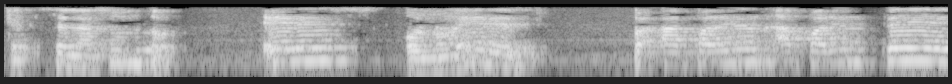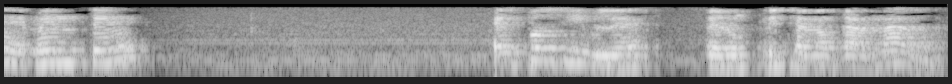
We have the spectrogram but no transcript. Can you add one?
es el asunto. ¿Eres o no eres? Aparentemente es posible ser un cristiano carnal.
